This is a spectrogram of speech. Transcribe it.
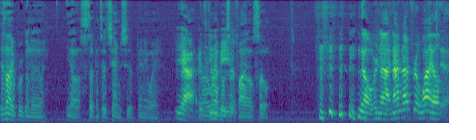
it's not like we're going to, you know, step into the championship anyway. Yeah, Uh, it's we're going not to going be. to the finals, so no, we're not. Not not for a while. yeah,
